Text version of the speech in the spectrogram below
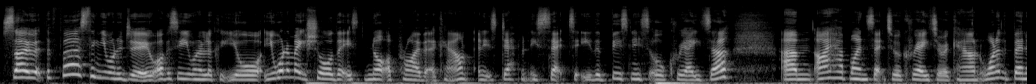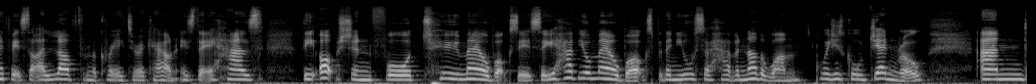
So the first thing you want to do, obviously you want to look at your you want to make sure that it's not a private account and it's definitely set to either business or creator. Um, I have mine set to a creator account. One of the benefits that I love from a creator account is that it has the option for two mailboxes. So you have your mailbox, but then you also have another one which is called general. And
